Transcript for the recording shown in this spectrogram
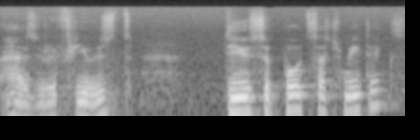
has refused. Do you support such meetings?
